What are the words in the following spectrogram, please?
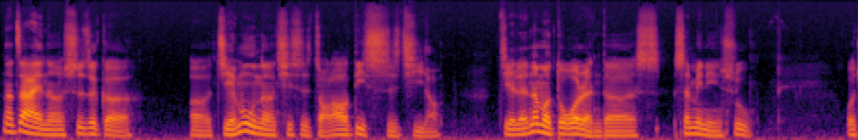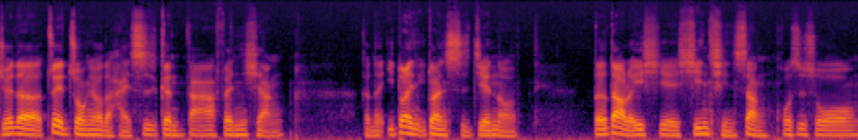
那再来呢是这个呃节目呢，其实走到第十集哦。解了那么多人的生命灵数，我觉得最重要的还是跟大家分享，可能一段一段时间哦，得到了一些心情上，或是说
